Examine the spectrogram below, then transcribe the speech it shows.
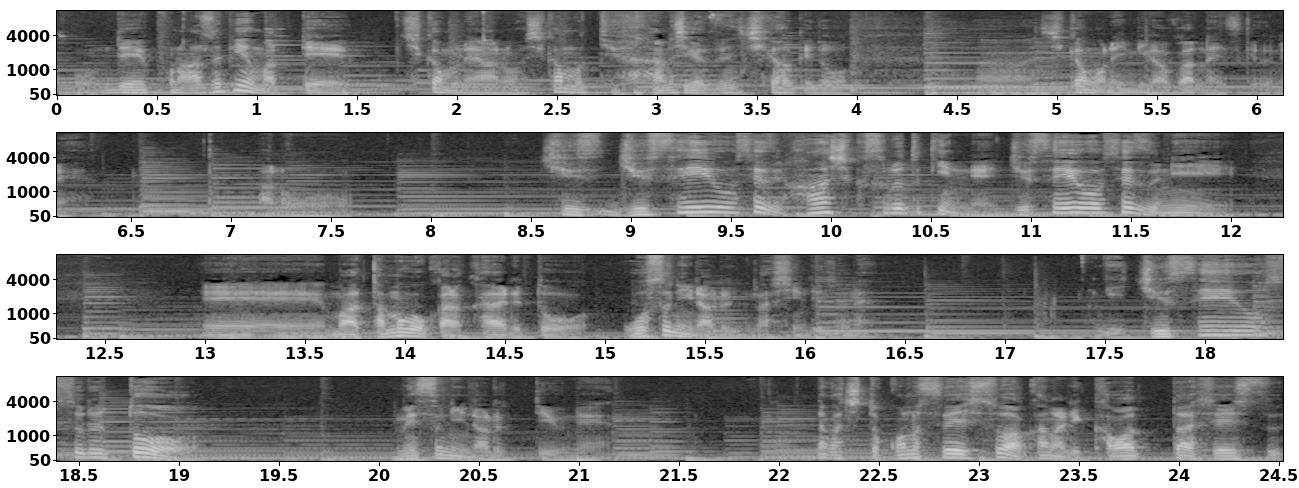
そうでこのアザミウマってしかもねあのしかもっていう話が全然違うけど、うん、しかもの意味が分かんないですけどねあの受精をせずに繁殖する時にね受精をせずに、えー、まあ卵から帰るとオスになるらしいんですよね。で受精をするとメスになるっていうねなんかちょっとこの性質はかなり変わった性質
